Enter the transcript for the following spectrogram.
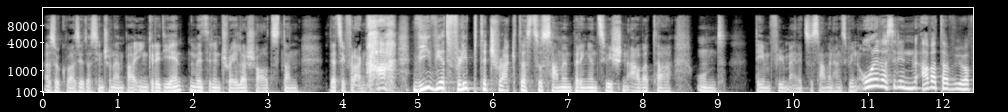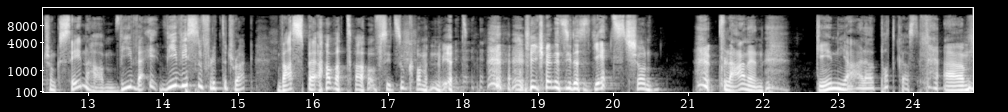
Also quasi, das sind schon ein paar Ingredienten. Wenn ihr den Trailer schaut, dann ihr euch fragen, ha, wie wird Flip the Truck das zusammenbringen zwischen Avatar und dem Film einen Zusammenhang zu finden, ohne dass sie den Avatar überhaupt schon gesehen haben. Wie, wie wissen Flip the Truck, was bei Avatar auf sie zukommen wird? wie können sie das jetzt schon planen? Genialer Podcast. Ähm,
